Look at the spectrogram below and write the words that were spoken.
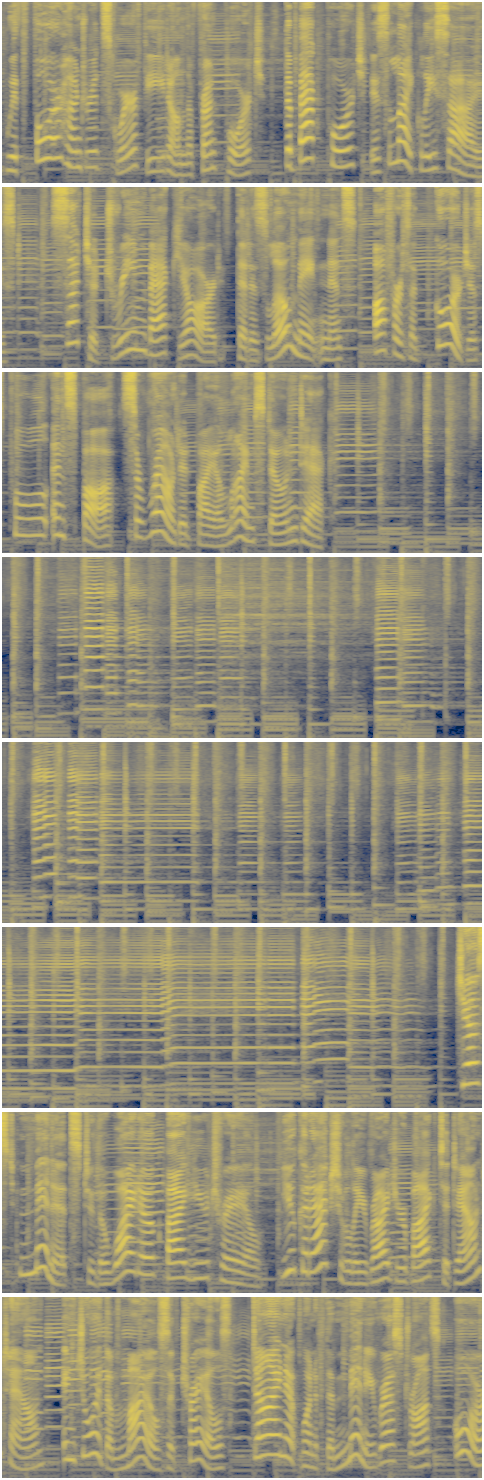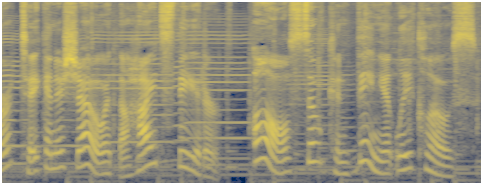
With 400 square feet on the front porch, the back porch is likely sized. Such a dream backyard that is low maintenance, offers a gorgeous pool and spa surrounded by a limestone deck. Just minutes to the White Oak Bayou Trail. You could actually ride your bike to downtown, enjoy the miles of trails, dine at one of the many restaurants, or take in a show at the Heights Theater. All so conveniently close.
